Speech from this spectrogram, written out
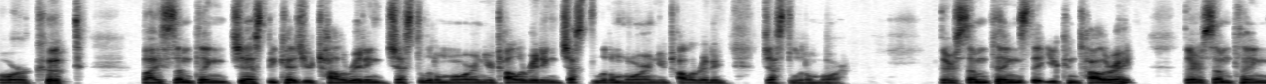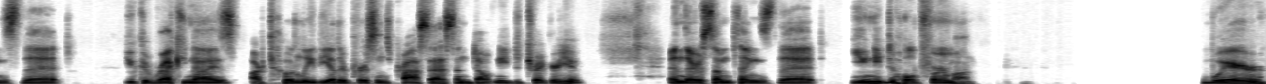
or cooked by something just because you're tolerating just a little more and you're tolerating just a little more and you're tolerating just a little more. There's some things that you can tolerate. There are some things that you could recognize are totally the other person's process and don't need to trigger you. And there are some things that you need to hold firm on. Where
